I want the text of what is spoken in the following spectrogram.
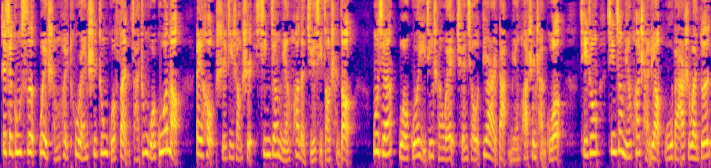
这些公司为什么会突然吃中国饭砸中国锅呢？背后实际上是新疆棉花的崛起造成的。目前，我国已经成为全球第二大棉花生产国，其中新疆棉花产量五百二十万吨。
